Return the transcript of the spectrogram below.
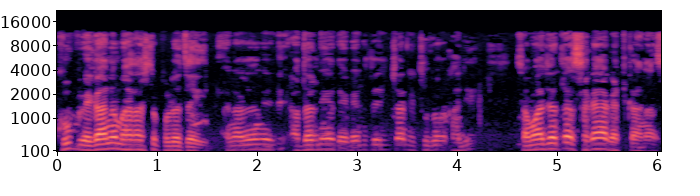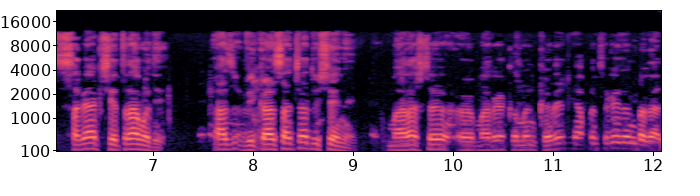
खूप वेगानं महाराष्ट्र पुढे जाईल. आणि आदरणीय- आदरणीय देवेंद्रजींच्या नेतृत्वाखाली समाजातल्या सगळ्या घटकांना सगळ्या क्षेत्रामध्ये आज विकासाच्या दिशेने महाराष्ट्र मार्गक्रमण करेल हे आपण सगळेजण बघाल.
